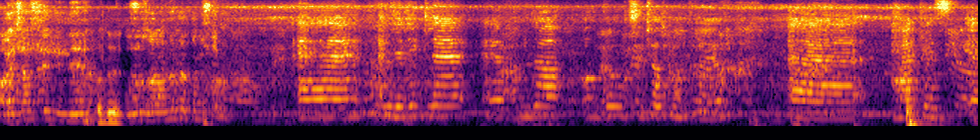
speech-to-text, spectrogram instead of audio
Aycan seni dinleyelim. Uzun zamandır da konuşmadık. Ee, öncelikle e, burada olduğum için çok mutluyum. Ee, herkes e,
